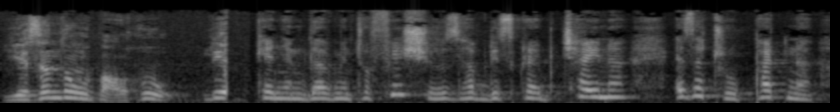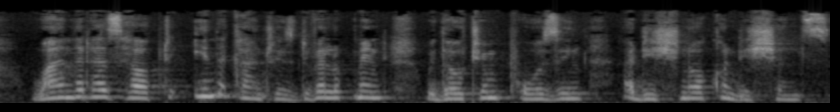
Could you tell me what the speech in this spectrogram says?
野生动物保护列 Kenyan government officials have described China as a true partner, one that has helped in the country's development without imposing additional conditions.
